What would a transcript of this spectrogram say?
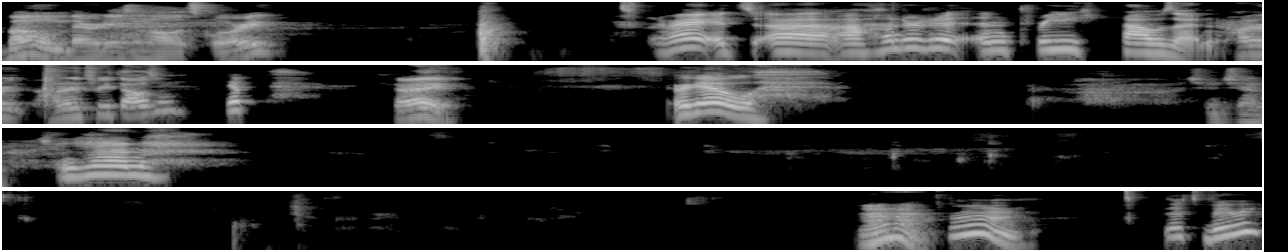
Boom, there it is in all its glory. All right. It's uh a hundred and three thousand. 100, 103,000? Yep. Okay. Here we go. Chin chin. Chin chin. Mmm. Mmm. It's very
